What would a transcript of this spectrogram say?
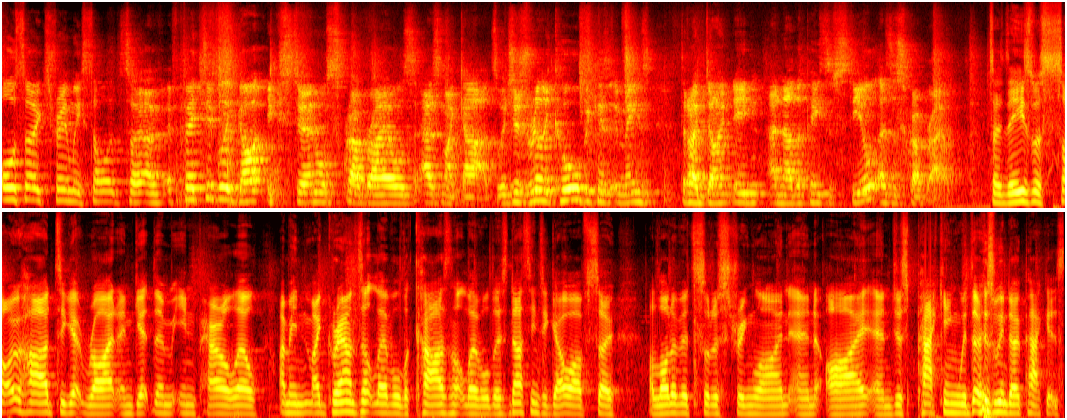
Also extremely solid, so I've effectively got external scrub rails as my guards, which is really cool because it means that I don't need another piece of steel as a scrub rail. So these were so hard to get right and get them in parallel. I mean, my ground's not level, the car's not level, there's nothing to go off. So a lot of it's sort of string line and eye and just packing with those window packers.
